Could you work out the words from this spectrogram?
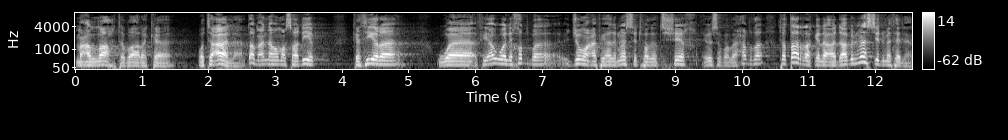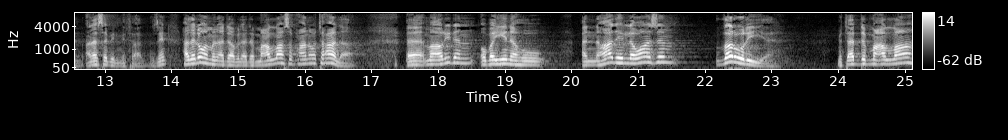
مع الله تبارك وتعالى. طبعا له مصاديق كثيرة وفي أول خطبة جمعة في هذا المسجد فضيلة الشيخ يوسف الله يحفظه تطرق إلى آداب المسجد مثلا على سبيل المثال. زين؟ هذا لون من آداب الأدب مع الله سبحانه وتعالى. آه، ما أريد أن أبينه أن هذه اللوازم ضرورية. متأدب مع الله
